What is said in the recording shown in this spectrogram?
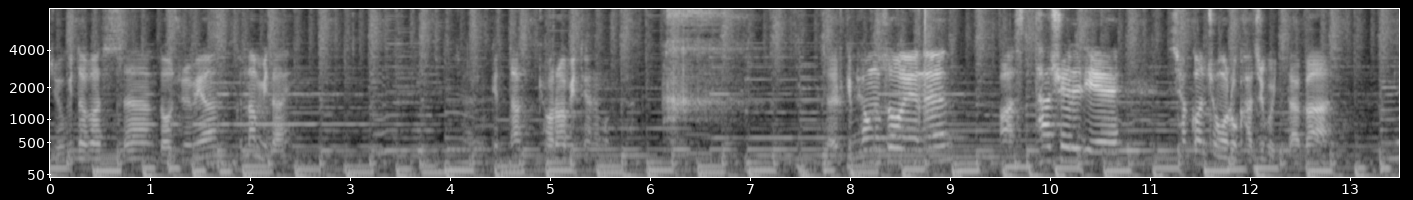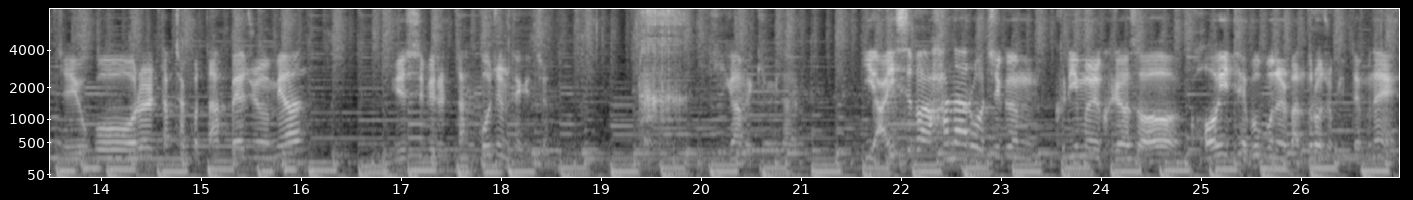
여기다가 싹 넣어주면 끝납니다. 자, 이렇게 딱 결합이 되는 겁니다. 자 이렇게 평소에는 아 스타쉘리의 샷건총으로 가지고 있다가 이제 요거를 딱 잡고 딱 빼주면 USB를 딱 꽂으면 되겠죠 크, 기가 막힙니다. 이 아이스바 하나로 지금 그림을 그려서 거의 대부분을 만들어줬기 때문에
